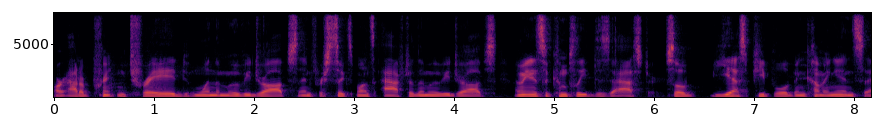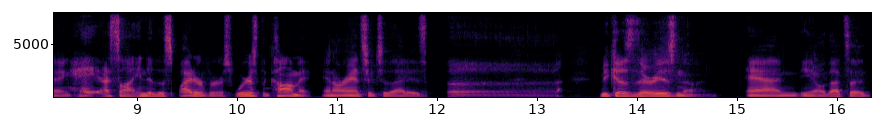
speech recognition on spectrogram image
are out of print and trade when the movie drops and for six months after the movie drops. I mean it's a complete disaster. So yes people have been coming in saying hey i saw into the spider verse where's the comic? And our answer to that is uh because there is none. And you know that's a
